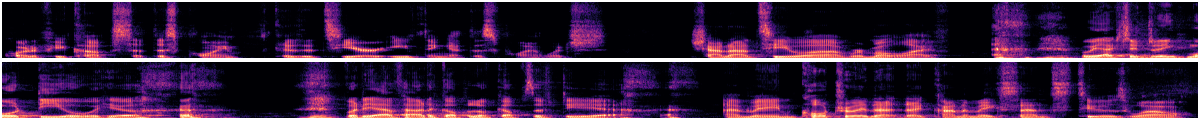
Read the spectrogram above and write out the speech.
quite a few cups at this point because it's your evening at this point. Which shout out to uh, remote life. we actually drink more tea over here. but yeah, I've had a couple of cups of tea. Yeah. I mean, culturally, that that kind of makes sense too, as well.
